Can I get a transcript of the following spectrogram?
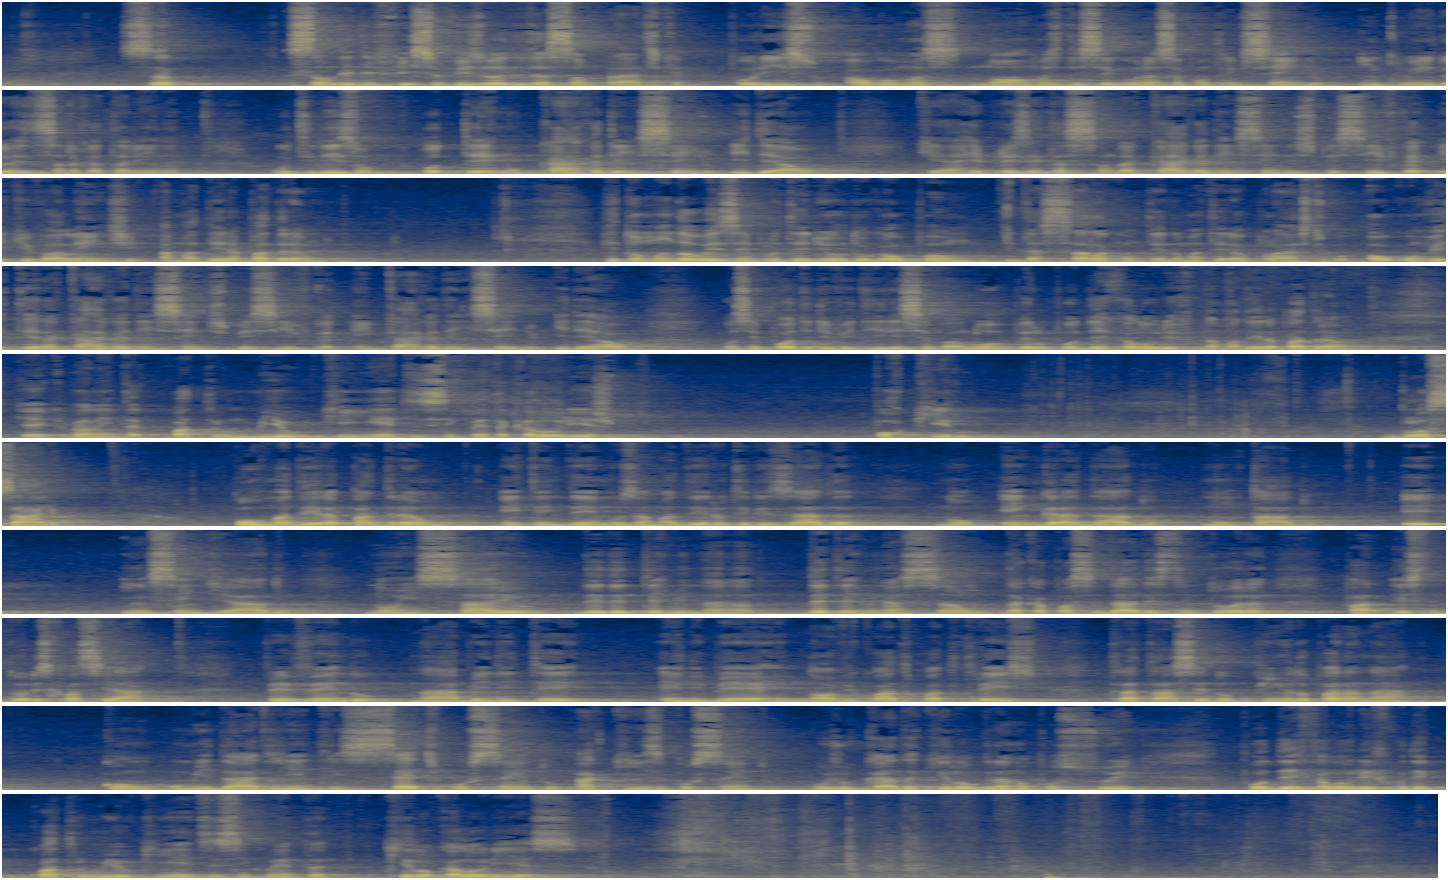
são de difícil visualização prática. Por isso, algumas normas de segurança contra incêndio, incluindo as de Santa Catarina, utilizam o termo carga de incêndio ideal, que é a representação da carga de incêndio específica equivalente à madeira padrão. Retomando ao exemplo anterior do galpão e da sala contendo material plástico, ao converter a carga de incêndio específica em carga de incêndio ideal, você pode dividir esse valor pelo poder calorífico da madeira padrão, que é equivalente a 4.550 calorias por quilo. Glossário. Por madeira padrão, entendemos a madeira utilizada no engradado montado e incendiado no ensaio de determina, determinação da capacidade extintora para extintores classe A, prevendo na ABNT NBR 9443 tratar-se do pinho do Paraná, com umidade entre 7% a 15%, cujo cada quilograma possui poder calorífico de 4.550 quilocalorias.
